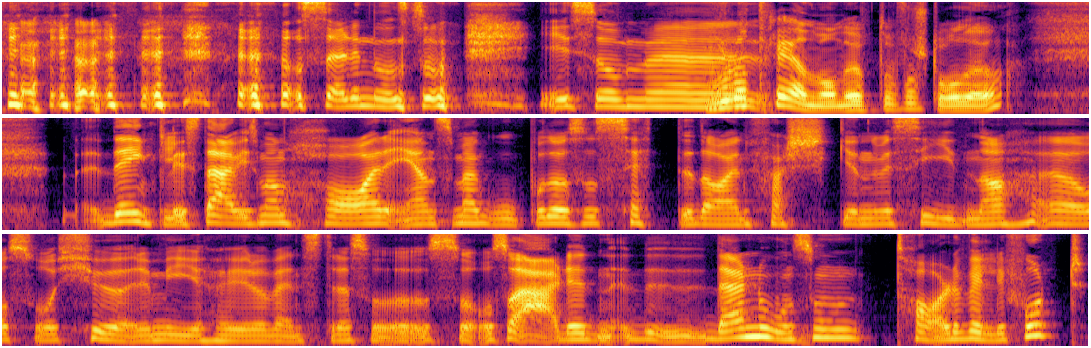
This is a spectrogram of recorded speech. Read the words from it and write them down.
og så er det noen som, som uh, Hvordan trener man det opp til å forstå det, da? Det enkleste er hvis man har en som er god på det, og så sette da en fersken ved siden av, eh, og så kjøre mye høyre og venstre. Så, så, og så er det Det er noen som tar det veldig fort.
